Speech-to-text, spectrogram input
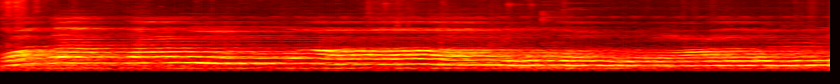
صدق الله العظيم.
